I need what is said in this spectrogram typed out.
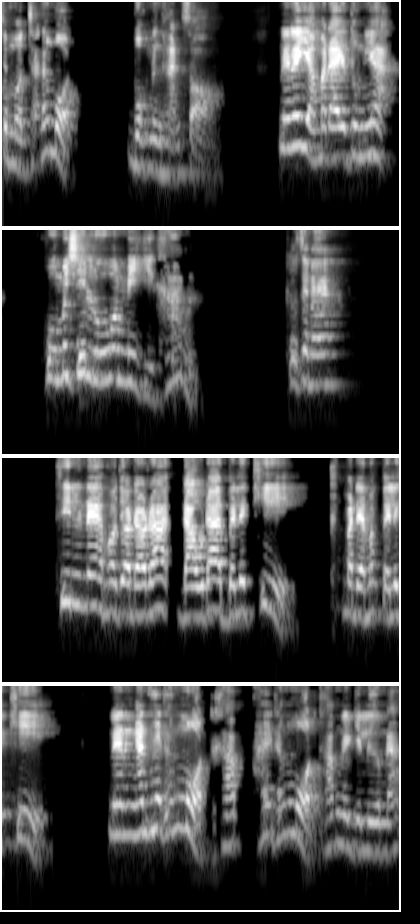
จำนวนชั้นทั้งหมด บวกหนึ่งหารสองในในอย่างบันไดตรงเนี้ยครูไม่ใช่รู้ว่ามีกี่ขั้นเข้าใจไหมที่แน่ๆพอจะเดาได้เดาได้เป็นเลขคี่บันไดมักเป็นเลขคี่เนี่ยงั้นให้ทั้งหมดครับ ให้ทั้งหมดครับเนี่ยอย่าลืมนะ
